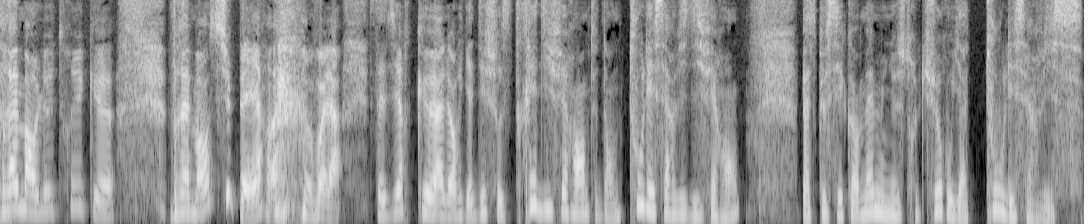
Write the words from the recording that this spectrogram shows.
vraiment le truc euh, vraiment super. Voilà. C'est-à-dire que alors il y a des choses très différentes dans tous les services différents parce que c'est quand même une structure où il y a tous les services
